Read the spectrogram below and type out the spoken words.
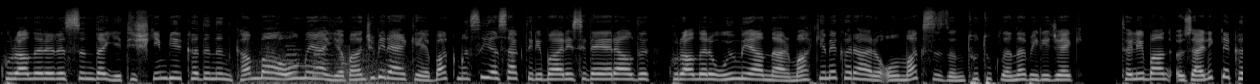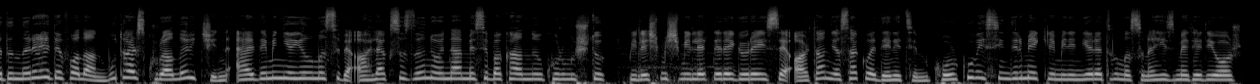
Kurallar arasında yetişkin bir kadının kan bağı olmayan yabancı bir erkeğe bakması yasaktır ibaresi de yer aldı. Kurallara uymayanlar mahkeme kararı olmaksızın tutuklanabilecek. Taliban özellikle kadınları hedef alan bu tarz kurallar için erdemin yayılması ve ahlaksızlığın önlenmesi bakanlığı kurmuştu. Birleşmiş Milletler'e göre ise artan yasak ve denetim korku ve sindirme ekleminin yaratılmasına hizmet ediyor.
